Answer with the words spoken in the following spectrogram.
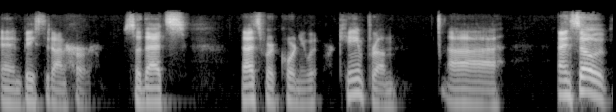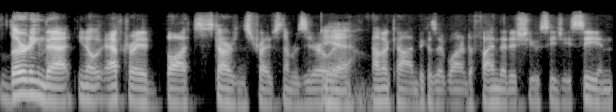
and based it on her. So that's that's where Courtney Whitmore came from. Uh, and so learning that, you know, after I had bought Stars and Stripes number zero Yeah. at Comic Con because I wanted to find that issue CGC and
